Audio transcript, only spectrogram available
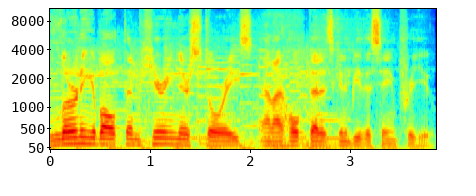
learning about them, hearing their stories, and I hope that it's going to be the same for you.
